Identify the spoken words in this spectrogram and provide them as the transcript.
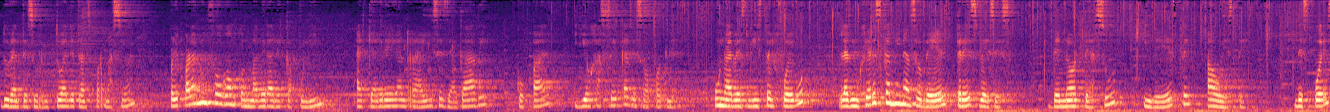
Durante su ritual de transformación, preparan un fogón con madera de capulín al que agregan raíces de agave, copal y hojas secas de zapotle. Una vez listo el fuego, las mujeres caminan sobre él tres veces, de norte a sur y de este a oeste. Después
